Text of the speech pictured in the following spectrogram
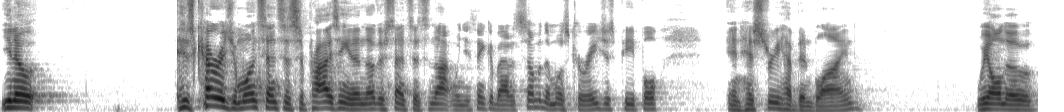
You know, his courage in one sense is surprising, in another sense it's not. When you think about it, some of the most courageous people in history have been blind. We all know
